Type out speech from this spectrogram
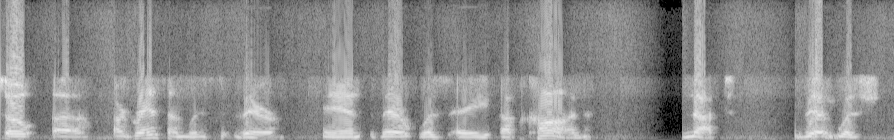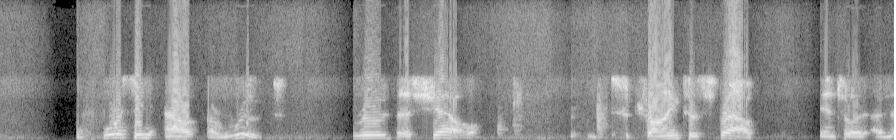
So uh, our grandson was there, and there was a, a pecan nut that was forcing out a root through the shell trying to sprout into a, an,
